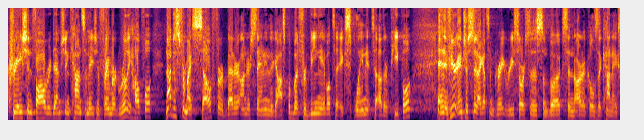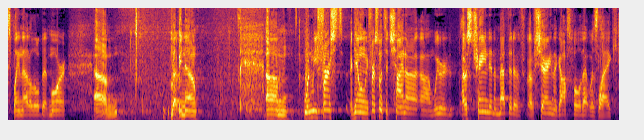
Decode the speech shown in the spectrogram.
creation, fall, redemption, consummation framework really helpful, not just for myself for better understanding the gospel, but for being able to explain it to other people. And if you're interested, I got some great resources, some books and articles that kind of explain that a little bit more. Um, let me know. Um, when we first, again, when we first went to China, um, we were, I was trained in a method of, of sharing the gospel that was like,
